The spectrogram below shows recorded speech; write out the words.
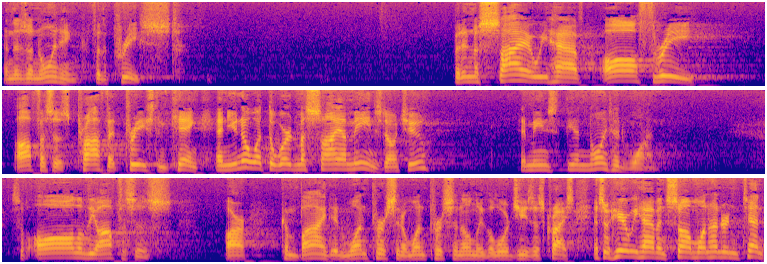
and there's anointing for the priest. But in Messiah, we have all three offices prophet, priest, and king. And you know what the word Messiah means, don't you? It means the anointed one. So all of the offices are combined in one person and one person only, the Lord Jesus Christ. And so here we have in Psalm 110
